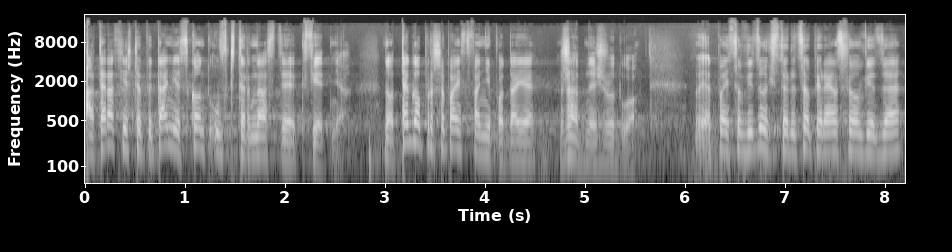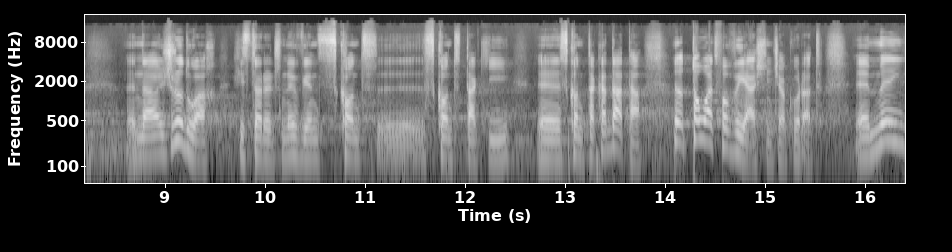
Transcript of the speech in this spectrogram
A teraz jeszcze pytanie, skąd ów 14 kwietnia? No tego, proszę Państwa, nie podaje żadne źródło. Jak Państwo wiedzą, historycy opierają swoją wiedzę na źródłach historycznych, więc skąd, y, skąd, taki, y, skąd taka data? No, to łatwo wyjaśnić akurat. Y, my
